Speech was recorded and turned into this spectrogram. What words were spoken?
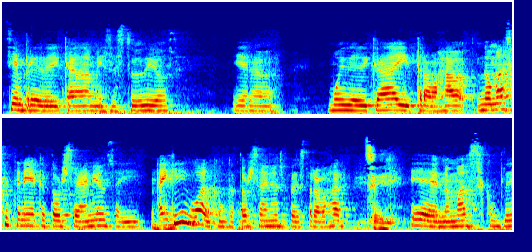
siempre dedicada a mis estudios y era muy dedicada y trabajaba, no más que tenía 14 años, ahí, aquí igual, con 14 años puedes trabajar. Sí. Eh, no más cumplí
